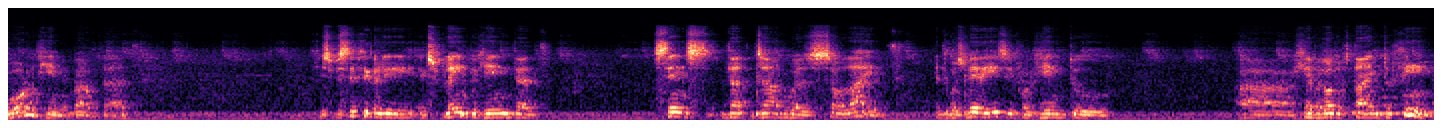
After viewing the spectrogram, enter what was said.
warn him about that. He specifically explained to him that since that job was so light, it was very easy for him to uh, have a lot of time to think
